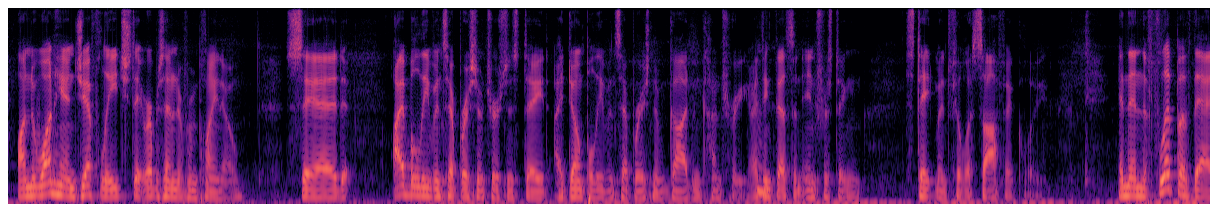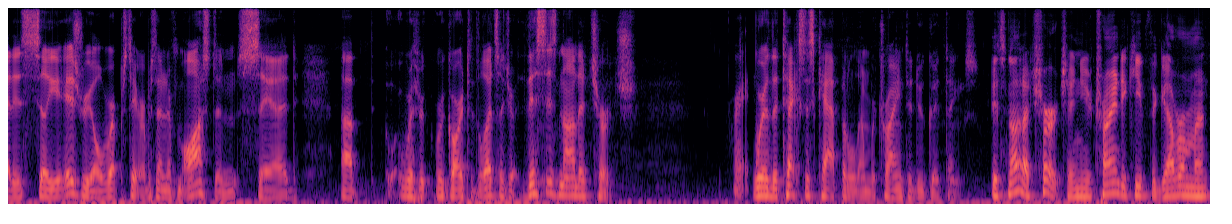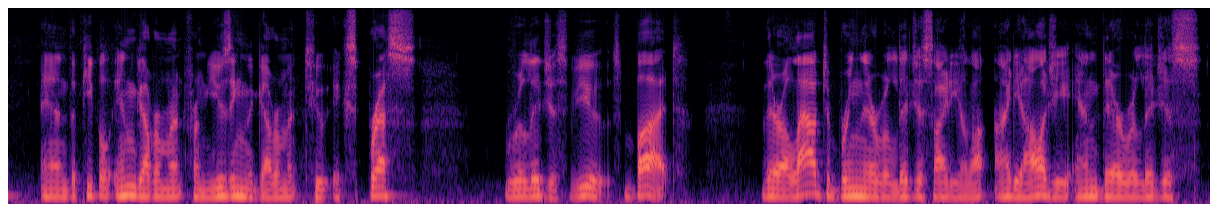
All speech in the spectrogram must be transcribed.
On the one hand, Jeff Leach, state representative from Plano, said, I believe in separation of church and state. I don't believe in separation of God and country. I think that's an interesting statement philosophically. And then the flip of that is Celia Israel, rep- state representative from Austin, said, uh, with re- regard to the legislature, this is not a church. right. We're the Texas capital and we're trying to do good things. it's not a church, and you're trying to keep the government and the people in government from using the government to express religious views. But they're allowed to bring their religious ideolo- ideology and their religious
